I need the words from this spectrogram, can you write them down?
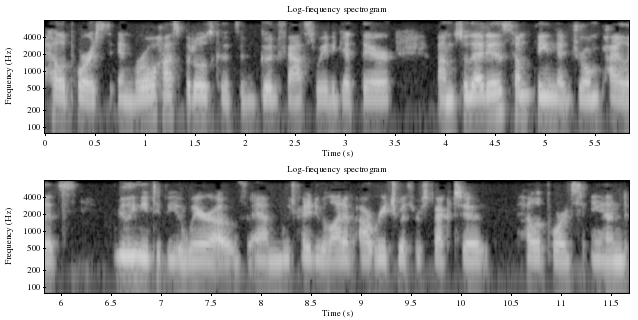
heliports in rural hospitals because it's a good, fast way to get there. Um, so that is something that drone pilots really need to be aware of. And we try to do a lot of outreach with respect to heliports and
